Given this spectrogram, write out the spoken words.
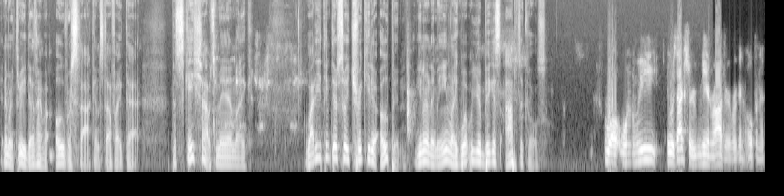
And number three, doesn't have an overstock and stuff like that. But skate shops, man, like, why do you think they're so tricky to open? You know what I mean? Like, what were your biggest obstacles? Well, when we, it was actually me and Roger were going to open it.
